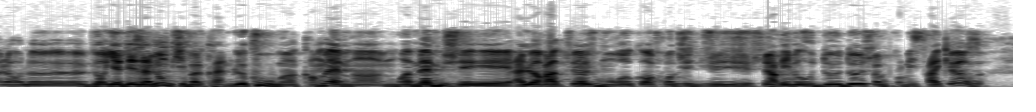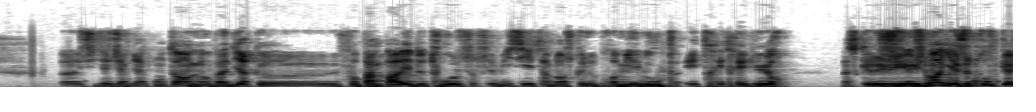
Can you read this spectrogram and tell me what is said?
Alors, le... il y a des avions qui valent quand même le coup, hein, quand même. Hein. Moi-même, j'ai, à l'heure actuelle, mon record, je crois que je suis arrivé au 2-2 sur le premier Strikers. Euh, J'étais déjà bien content, mais on va dire que faut pas me parler de tout sur celui-ci, simplement parce que le premier loop est très très dur. Parce que justement, je trouve que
